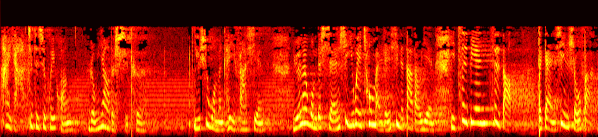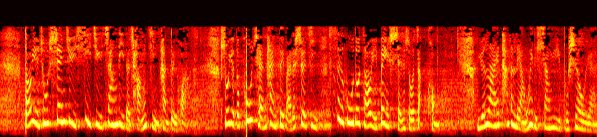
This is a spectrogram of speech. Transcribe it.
哎呀，这真是辉煌荣耀的时刻。于是我们可以发现，原来我们的神是一位充满人性的大导演，以自编自导的感性手法，导演出深具戏剧张力的场景和对话。所有的铺陈和对白的设计，似乎都早已被神所掌控。原来他们两位的相遇不是偶然，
